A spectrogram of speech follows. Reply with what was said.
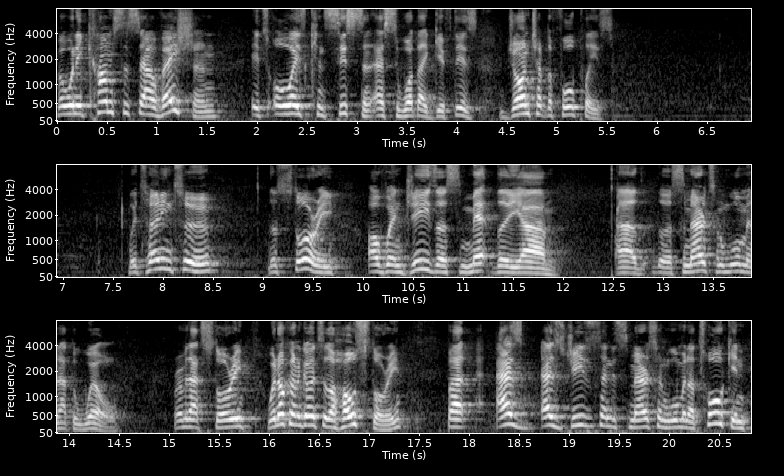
But when it comes to salvation, it's always consistent as to what that gift is. John chapter 4, please. We're turning to the story of when Jesus met the, um, uh, the Samaritan woman at the well. Remember that story? We're not going to go into the whole story, but as, as Jesus and the Samaritan woman are talking,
